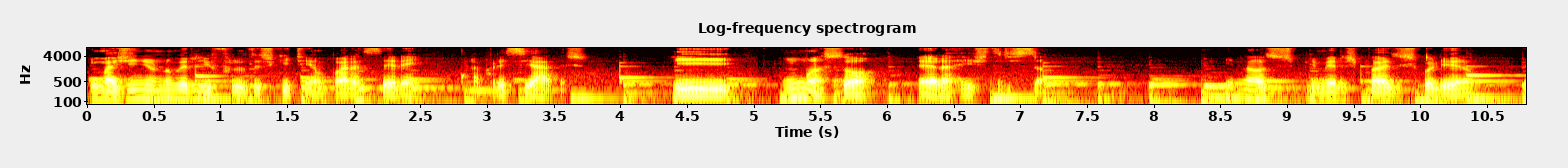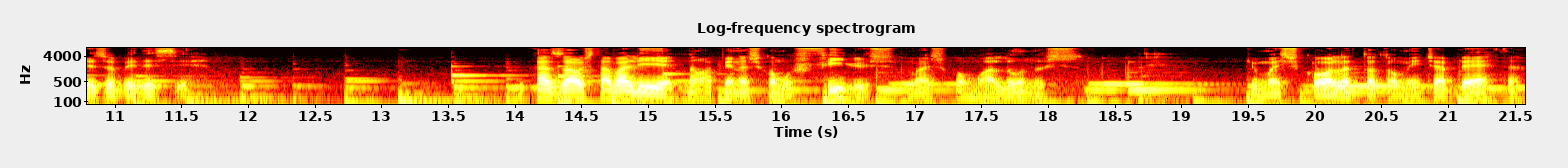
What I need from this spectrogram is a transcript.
imagine o número de frutas que tinham para serem apreciadas. E uma só era a restrição. E nossos primeiros pais escolheram desobedecer. O casal estava ali não apenas como filhos, mas como alunos de uma escola totalmente aberta,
